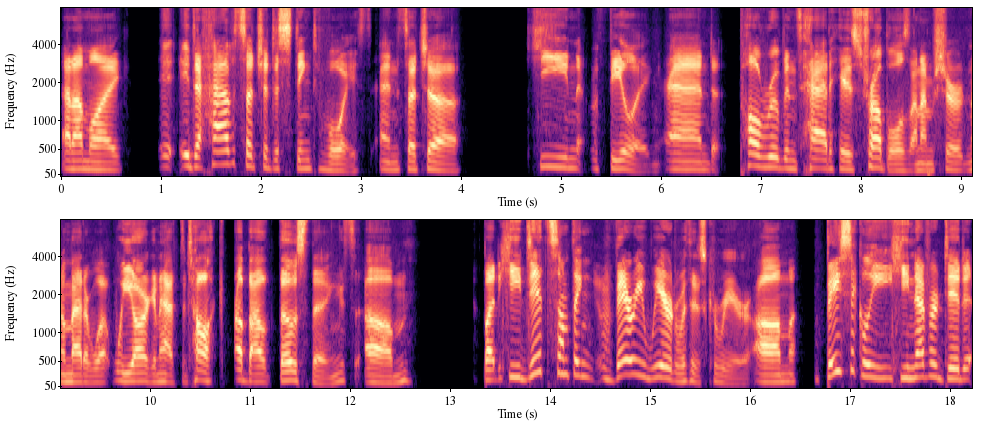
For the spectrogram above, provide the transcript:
And I'm like, it, it, to have such a distinct voice and such a keen feeling. And Paul Reubens had his troubles, and I'm sure no matter what, we are gonna have to talk about those things. Um, but he did something very weird with his career. Um, basically, he never did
